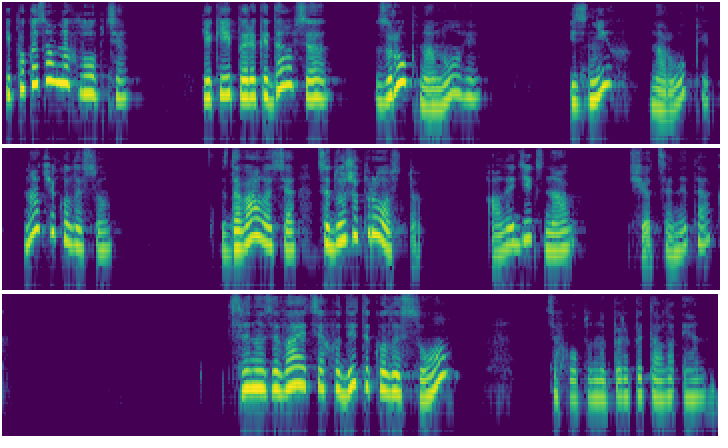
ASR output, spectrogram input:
І показав на хлопця, який перекидався з рук на ноги, і з ніг на руки, наче колесо. Здавалося, це дуже просто, але Дік знав, що це не так. Це називається ходити колесом? захоплено перепитала Ен.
